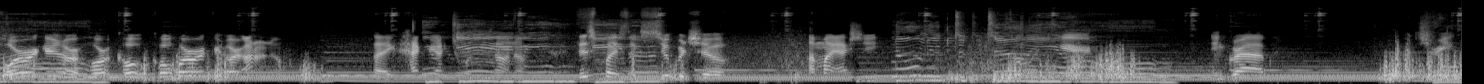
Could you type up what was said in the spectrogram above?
horror workers or co, co workers, or I don't know. Like Hack Reactor workers, I don't know. This place looks super chill. I might actually go here and grab a drink.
